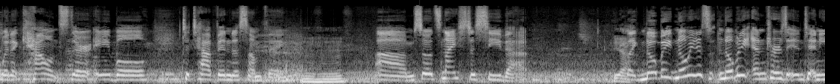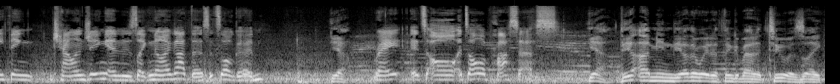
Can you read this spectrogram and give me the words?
when it counts, they're able to tap into something. Mm-hmm. Um, so it's nice to see that. Yeah. Like nobody nobody just nobody enters into anything challenging and is like, "No, I got this. It's all good." yeah. right? It's all it's all a process. Yeah. The, I mean, the other way to think about it too is like,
